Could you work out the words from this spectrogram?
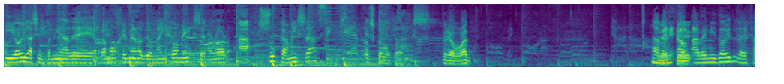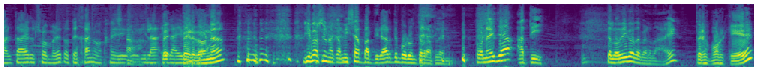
Y hoy la sintonía de Ramón Jiménez de Online Comics en honor a su camisa es Coyote Dax. Pero, what? Ha, Quiero veni- decir- ha- ha venido y le falta el sombrero tejano. eh, y la, y la. ¿Perdona? Llevas una camisa para tirarte por un terraplén. Con ella a ti. Te lo digo de verdad, ¿eh? ¿Pero por qué?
